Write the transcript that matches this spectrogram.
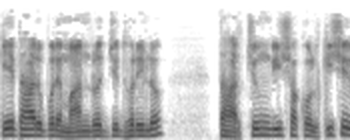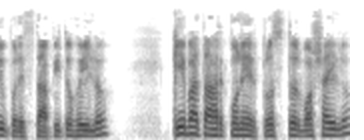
কে তাহার উপরে মানরজ্জু ধরিল? তাহার চুঙ্গি সকল কিসের উপরে স্থাপিত হইল? কে বা তাহার কোণের প্রস্তর বসাইল?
